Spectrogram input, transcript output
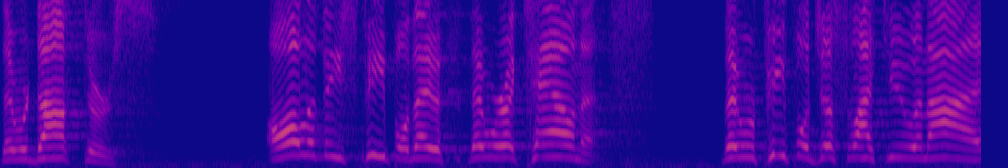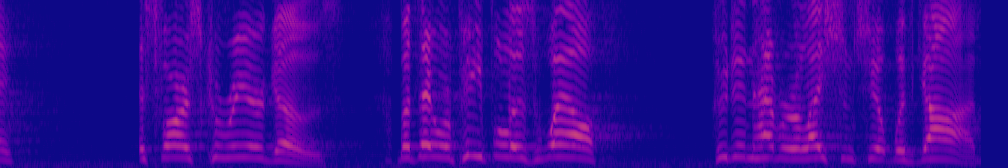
they were doctors. All of these people, they, they were accountants. They were people just like you and I as far as career goes. But they were people as well who didn't have a relationship with God.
